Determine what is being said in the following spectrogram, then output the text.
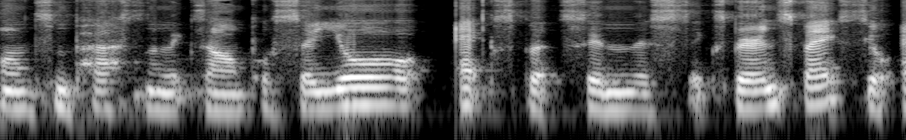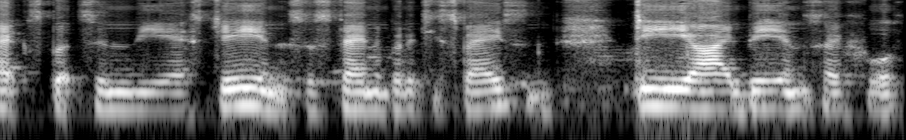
on some personal examples. So you're experts in this experience space, you're experts in the ESG and the sustainability space and DEIB and so forth.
